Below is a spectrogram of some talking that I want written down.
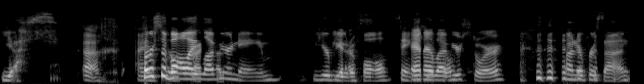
yes Ugh, First of all, I love your name. You're beautiful. Yes. Thank and you. I love your store. 100%.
